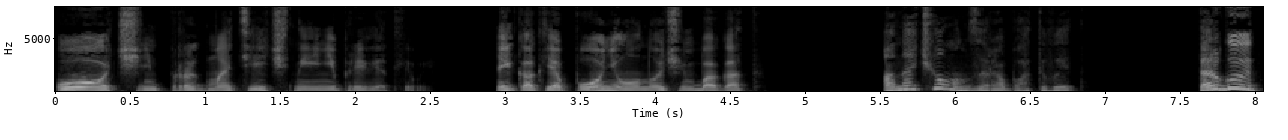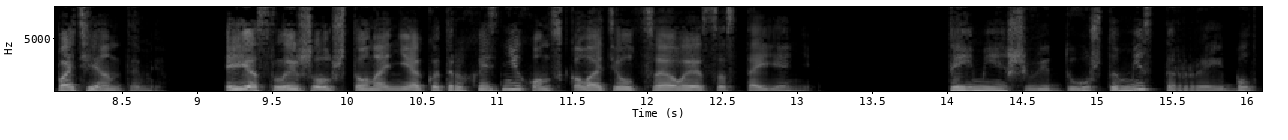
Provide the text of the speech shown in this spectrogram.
«Очень прагматичный и неприветливый. И, как я понял, он очень богат». «А на чем он зарабатывает?» «Торгует патентами. И я слышал, что на некоторых из них он сколотил целое состояние». «Ты имеешь в виду, что мистер Рейблд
